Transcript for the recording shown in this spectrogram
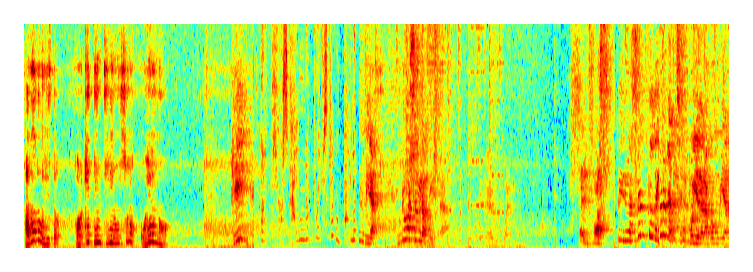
a todo esto, ¿por qué Ten tiene un solo cuerno? ¿Qué? Por Dios, Karen, no puedes preguntarle. Mira, no soy racista. Eh, bueno. El fos. Pero a santo de... Para ganarse el apoyo de la comunidad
